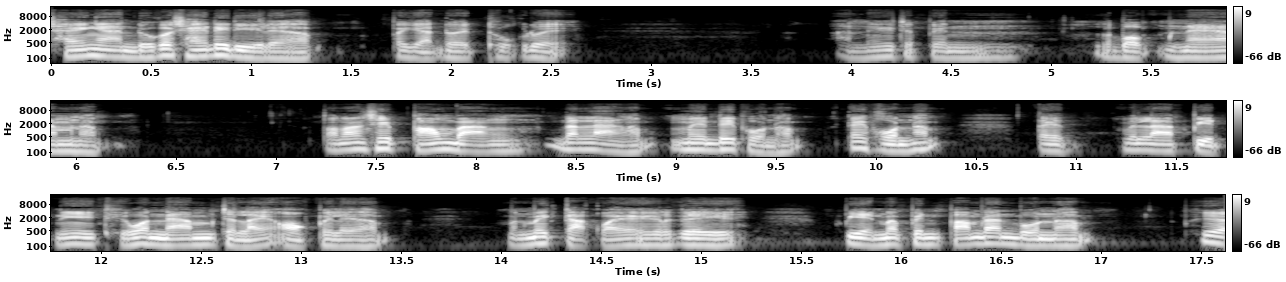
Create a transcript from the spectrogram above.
ใช้งานดูก็ใช้ได้ดีเลยครับ ประหยัดโดยถูกด้วย อันนี้ก็จะเป็นระบบน้ำนะครับ ตอนนั้นใช้ปั๊มวางด้านล่างครับ ไม่ได้ผลครับ ได้ผลครับ แต่เวลาปิดนี่ถือว่าน้ำจะไหลออกไปเลยครับ มันไม่กักไว้ก็เลย เปลี่ยนมาเป็นปั๊มด้านบนนะครับ เพื่อ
